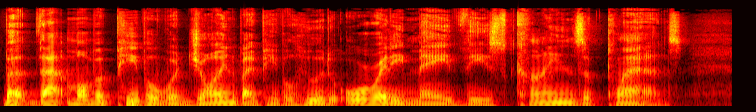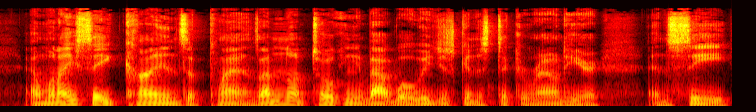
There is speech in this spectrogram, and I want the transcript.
But that mob of people were joined by people who had already made these kinds of plans and when I say kinds of plans, I'm not talking about, well, we're just going to stick around here and see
